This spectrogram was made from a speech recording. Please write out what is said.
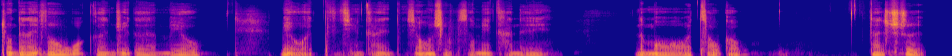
总的来说，我个人觉得没有没有我之前看小红书上面看的那么糟糕。但是，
